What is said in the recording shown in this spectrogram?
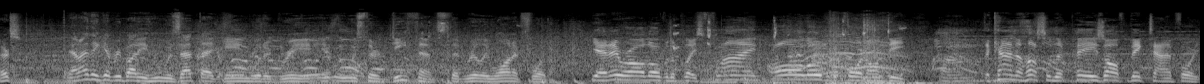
And I think everybody who was at that game would agree it was their defense that really won it for them. Yeah, they were all over the place, flying all over the court on deep. Um, the kind of hustle that pays off big time for you.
